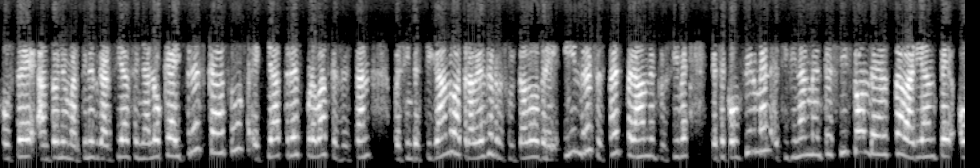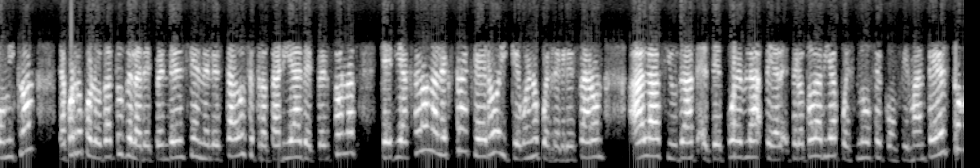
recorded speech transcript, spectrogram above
José Antonio Martínez García, señaló que hay tres casos, eh, ya tres pruebas que se están pues investigando a través del resultado del INDRE. Se está esperando inclusive que se confirmen si finalmente sí son de esta variante Omicron. De acuerdo con los datos de la dependencia en el estado, se trataría de personas que viajaron al extranjero y que, bueno, pues regresaron a la ciudad de Puebla, pero todavía pues no se confirma. Ante esto,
